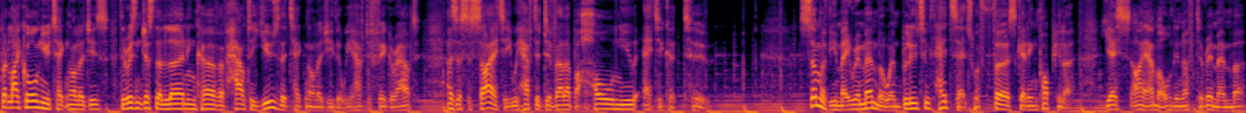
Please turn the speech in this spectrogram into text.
But like all new technologies, there isn't just the learning curve of how to use the technology that we have to figure out. As a society, we have to develop a whole new etiquette too. Some of you may remember when Bluetooth headsets were first getting popular. Yes, I am old enough to remember.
